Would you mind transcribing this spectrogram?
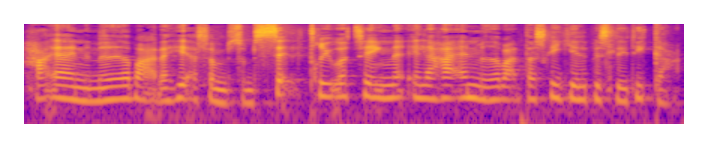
har jeg en medarbejder her, som, som selv driver tingene, eller har jeg en medarbejder, der skal hjælpes lidt i gang?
